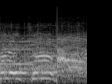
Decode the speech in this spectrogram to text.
straight up.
